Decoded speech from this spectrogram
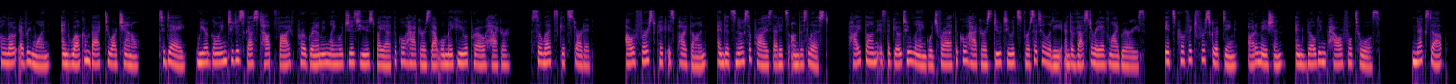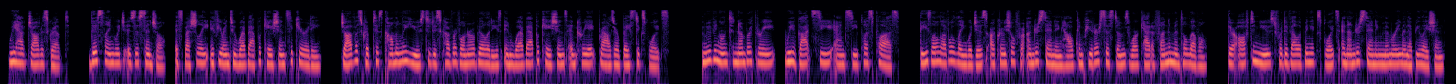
Hello everyone, and welcome back to our channel. Today, we are going to discuss top 5 programming languages used by ethical hackers that will make you a pro hacker. So let's get started. Our first pick is Python, and it's no surprise that it's on this list. Python is the go to language for ethical hackers due to its versatility and a vast array of libraries. It's perfect for scripting, automation, and building powerful tools. Next up, we have JavaScript. This language is essential, especially if you're into web application security. JavaScript is commonly used to discover vulnerabilities in web applications and create browser based exploits. Moving on to number 3, we've got C and C++. These low level languages are crucial for understanding how computer systems work at a fundamental level. They're often used for developing exploits and understanding memory manipulation.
